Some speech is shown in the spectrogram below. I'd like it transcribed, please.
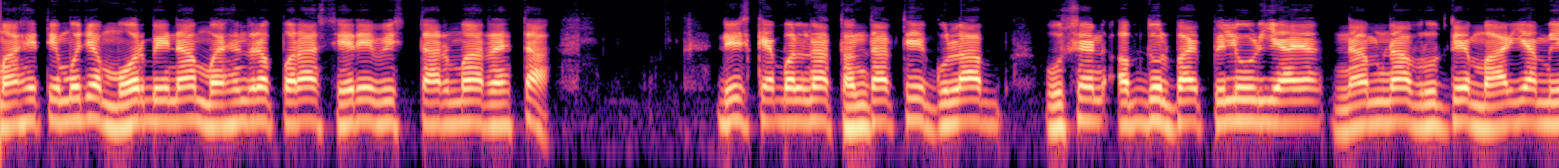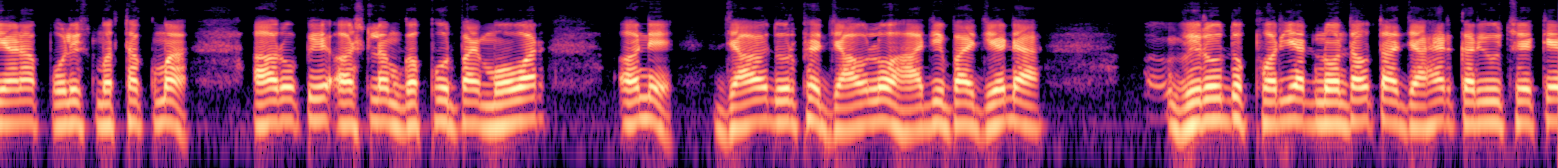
માહિતી મુજબ મોરબીના મહેન્દ્રપરા શેરી વિસ્તારમાં રહેતા ડીશ કેબલના ધંધાર્થી ગુલાબ હુસેન, અબ્દુલભાઈ પિલુડિયા નામના વૃદ્ધે મારિયા મિયાણા પોલીસ મથકમાં આરોપી અસલમ ગફુરભાઈ મોવર અને જાવેદ ઉર્ફે જાવલો હાજીભાઈ જેડા વિરુદ્ધ ફરિયાદ નોંધાવતા જાહેર કર્યું છે કે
